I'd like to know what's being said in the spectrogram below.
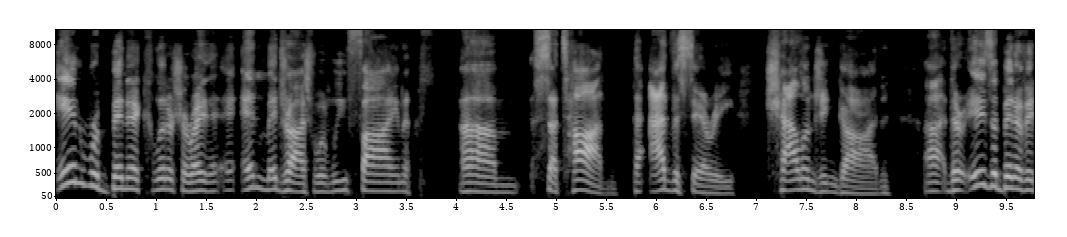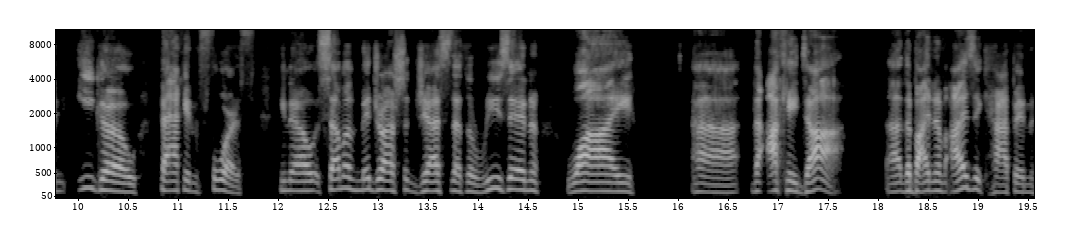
in rabbinic literature, right? In Midrash, when we find um, Satan, the adversary, challenging God. Uh, there is a bit of an ego back and forth. You know, some of Midrash suggests that the reason why uh, the Akedah, uh, the binding of Isaac, happened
